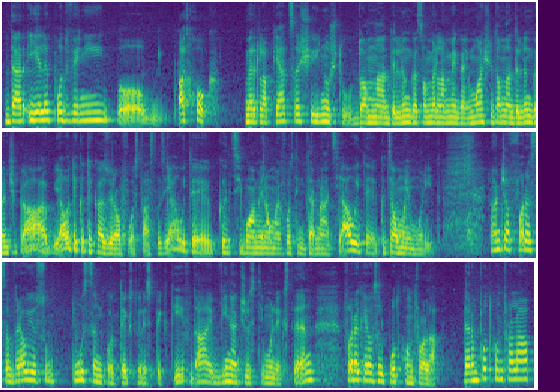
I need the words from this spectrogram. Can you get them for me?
Dar ele pot veni uh, ad hoc, merg la piață și, nu știu, doamna de lângă sau merg la Mega Image și doamna de lângă începe, a, ia uite câte cazuri au fost astăzi, ia uite câți oameni au mai fost internați, ia uite câți au mai murit. Și atunci, fără să vreau, eu sunt pus în contextul respectiv, da? vine acel stimul extern, fără că eu să-l pot controla. Dar îmi pot controla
